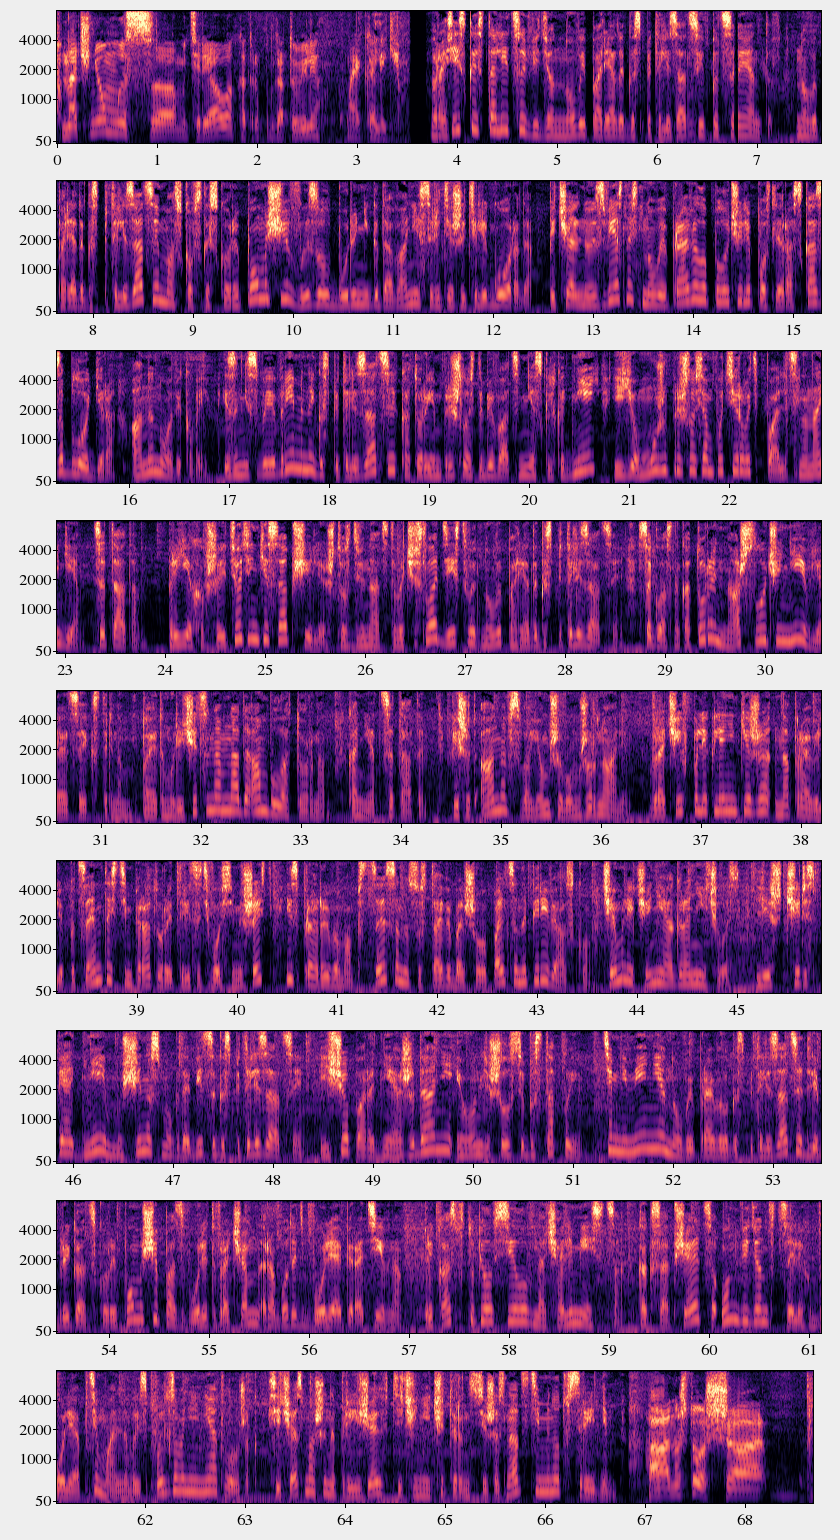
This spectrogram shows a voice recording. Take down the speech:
Начнем мы с а, материала, который подготовили мои коллеги. В российской столице введен новый порядок госпитализации пациентов. Новый порядок госпитализации московской скорой помощи вызвал бурю негодования среди жителей города. Печальную известность новые правила получили после рассказа блогера Анны Новиковой. Из-за несвоевременной госпитализации, которой им пришлось добиваться несколько дней, ее мужу пришлось ампутировать палец на ноге. Цитата. Приехавшие тетеньки сообщили, что с 12 числа действует новый порядок госпитализации, согласно которой наш случай не является экстренным, поэтому лечиться нам надо амбулаторно. Конец цитаты. Пишет Анна в своем живом журнале. Врачи в поликлинике же направили пациента с температурой 38,6 и с прорывом абсцесса на суставе большого пальца на перевязку, чем лечение ограничилось. Лишь через пять дней мужчина смог добиться госпитализации. Еще пара дней ожиданий, и он лишился бы стопы. Тем не менее, новые правила госпитализации для бригад скорой помощи позволят врачам работать более оперативно. Приказ вступил в силу в начале месяца. Как сообщается, он введен в целях более оптимального использования неотложек. Сейчас Сейчас машины приезжают в течение 14-16 минут в среднем. А, ну что ж, а,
